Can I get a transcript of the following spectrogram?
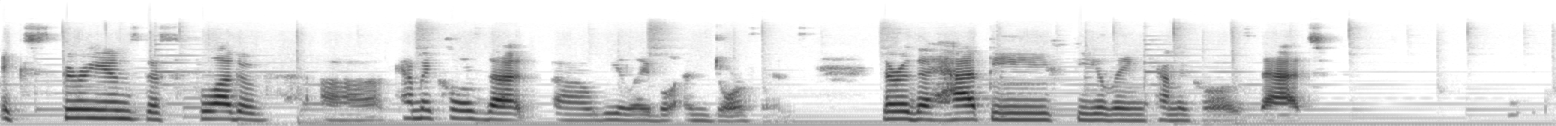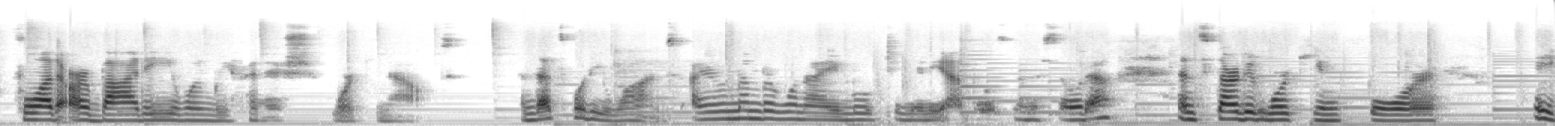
experience this flood of uh, chemicals that uh, we label endorphins. They're the happy feeling chemicals that flood our body when we finish working out. And that's what you want. I remember when I moved to Minneapolis, Minnesota, and started working for a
